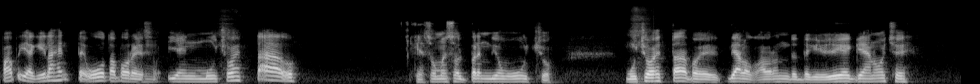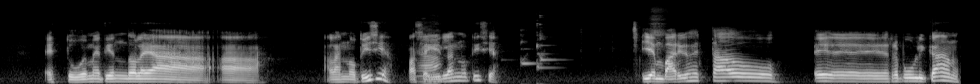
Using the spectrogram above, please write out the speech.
papi, aquí la gente vota por eso. Y en muchos estados, que eso me sorprendió mucho. Muchos estados, pues, diálogo, cabrón, desde que yo llegué aquí anoche, estuve metiéndole a, a, a las noticias, para Ah. seguir las noticias. Y en varios estados eh, republicanos,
